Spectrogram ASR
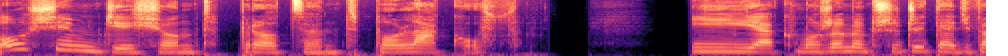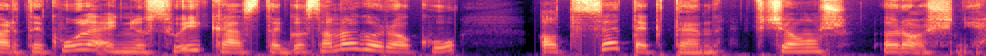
80% Polaków. I jak możemy przeczytać w artykule Newsweeka z tego samego roku, odsetek ten wciąż rośnie.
